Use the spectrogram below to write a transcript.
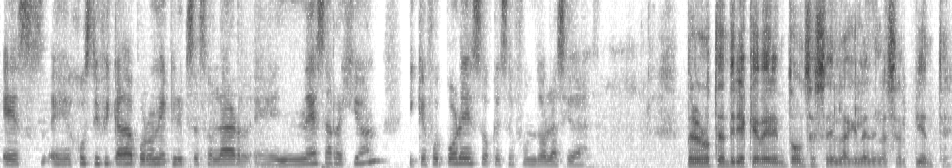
es eh, justificada por un eclipse solar en esa región y que fue por eso que se fundó la ciudad. Pero no tendría que ver entonces el águila ni la serpiente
